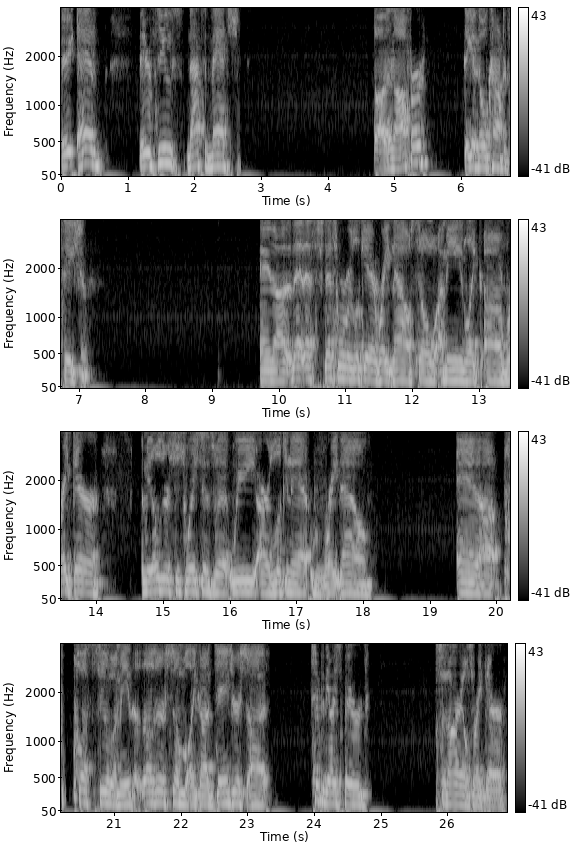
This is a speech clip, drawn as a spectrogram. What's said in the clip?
They have they refuse not to match uh, an offer, they get no compensation. And uh, that, that's that's where we're looking at right now. So I mean, like uh, right there, I mean, those are situations that we are looking at right now. And uh, p- plus two, I mean, those are some like uh, dangerous uh, tip of the iceberg scenarios right there.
